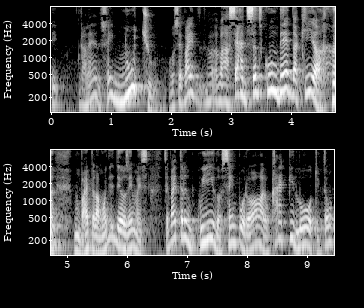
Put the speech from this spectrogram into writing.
E, galera, isso é inútil. Você vai a Serra de Santos com um dedo aqui, ó. Não vai, pelo amor de Deus, hein? Mas você vai tranquilo, 100 por hora. O cara é piloto. Então,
